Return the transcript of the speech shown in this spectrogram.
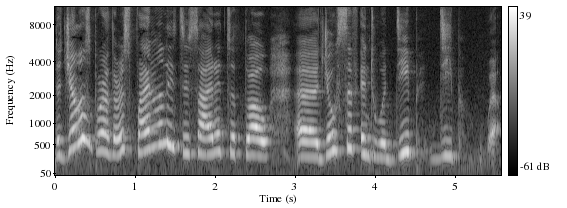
The jealous brothers finally decided to throw uh, Joseph into a deep, deep well.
